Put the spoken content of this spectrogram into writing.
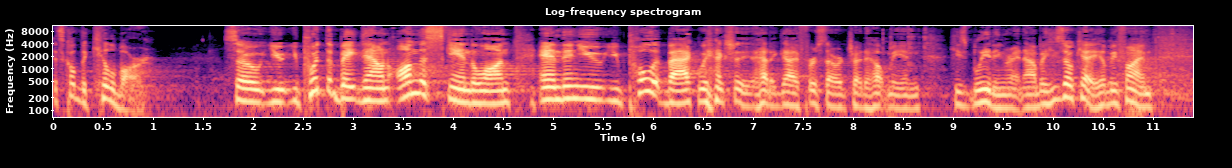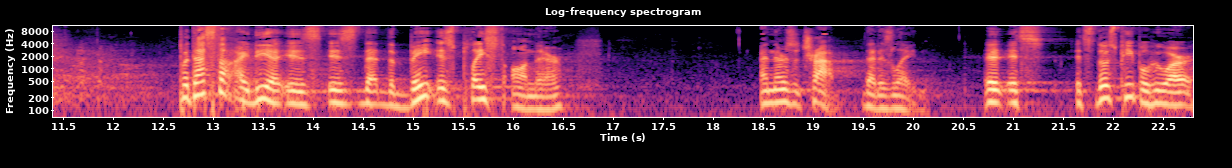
It's called the kill bar. So you, you put the bait down on the scandalon, and then you, you pull it back. We actually had a guy first hour try to help me, and he's bleeding right now, but he's okay. He'll be fine. But that's the idea is, is that the bait is placed on there and there's a trap that is laid. It, it's, it's those people who are,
